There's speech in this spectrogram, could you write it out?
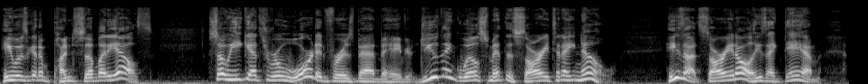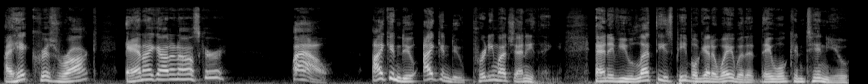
he was going to punch somebody else." So he gets rewarded for his bad behavior. Do you think Will Smith is sorry today? No. He's not sorry at all. He's like, damn, I hit Chris Rock and I got an Oscar. Wow. I can do I can do pretty much anything. And if you let these people get away with it, they will continue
